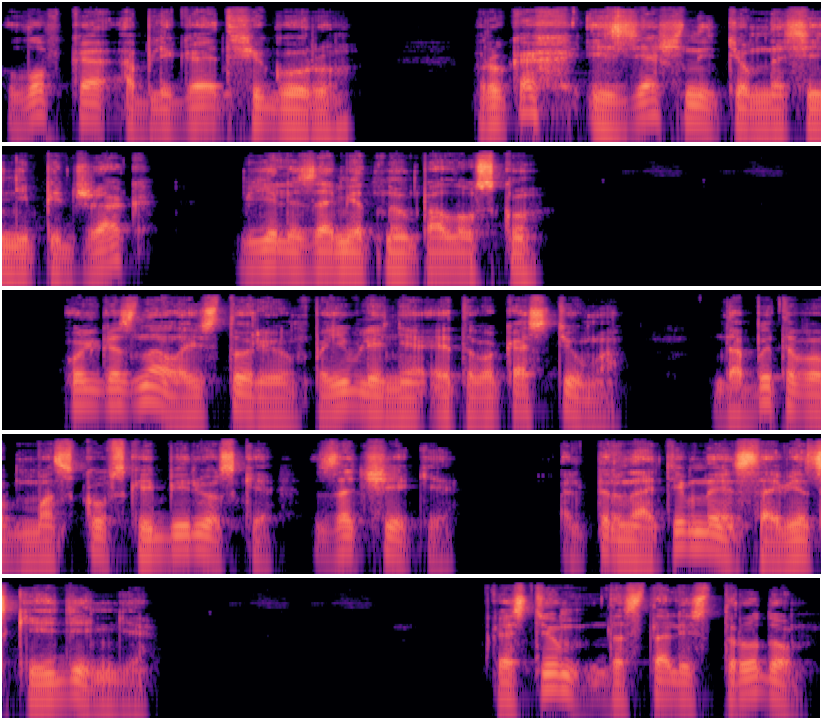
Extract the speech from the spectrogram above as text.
ловко облегает фигуру. В руках изящный темно-синий пиджак в еле заметную полоску. Ольга знала историю появления этого костюма, добытого в московской «Березке» за чеки. Альтернативные советские деньги. Костюм достались трудом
